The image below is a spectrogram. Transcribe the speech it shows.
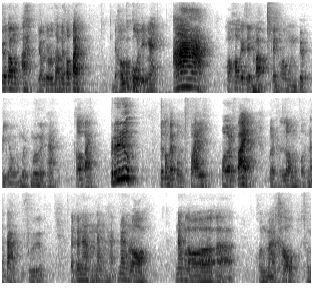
ก็ต้องอะยกโทรศัพท์ให้เขาไป เดี๋ยวเขาก็โกรธเองไง อ่า พอเข้าไปเสร็จปั๊บเป็นห้องเปลี่ยวๆมืดๆฮะ เข้าไปปรึบก็ต้องไปเปิดไฟ เปิดไฟ เปิดพัดลมเปิดหน้าต่างฟืบแล้วก็นั่งนั่งฮะนั่งรอ นั่งรอเอ่อคนมาเข้าชม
